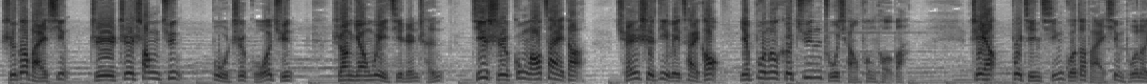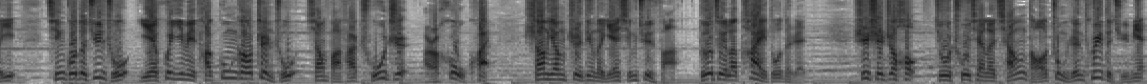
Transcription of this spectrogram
使得百姓只知商君不知国君。商鞅位极人臣，即使功劳再大，权势地位再高，也不能和君主抢风头吧。这样不仅秦国的百姓不乐意，秦国的君主也会因为他功高震主，想把他除之而后快。商鞅制定的严刑峻法得罪了太多的人，失势之后就出现了墙倒众人推的局面，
